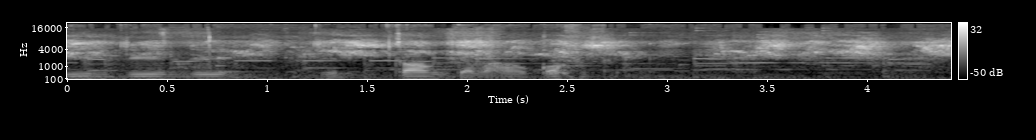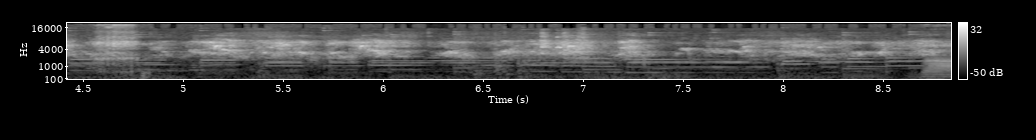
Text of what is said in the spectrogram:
ยื่นยื่นยื่นยื่นกล้องจะมาเอากล้องน่า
